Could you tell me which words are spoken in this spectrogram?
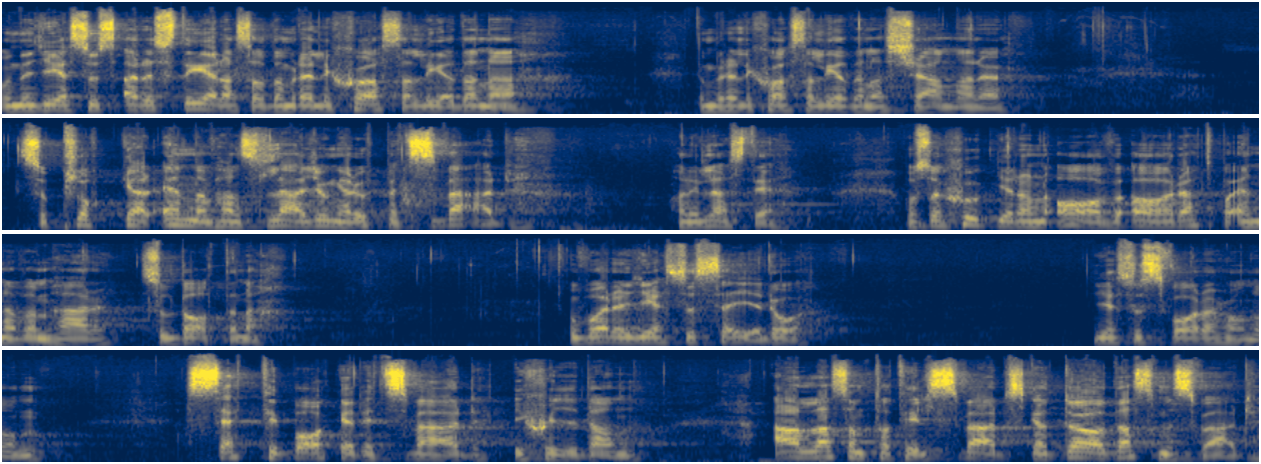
och när Jesus arresteras av de religiösa ledarna, de religiösa ledarnas tjänare, så plockar en av hans lärjungar upp ett svärd. Har ni läst det? Och så hugger han av örat på en av de här soldaterna. Och vad är det Jesus säger då? Jesus svarar honom, sätt tillbaka ditt svärd i skidan. Alla som tar till svärd ska dödas med svärd.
